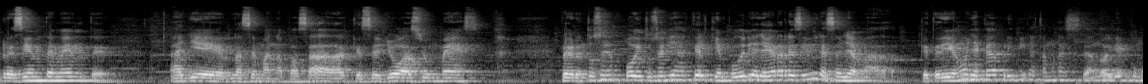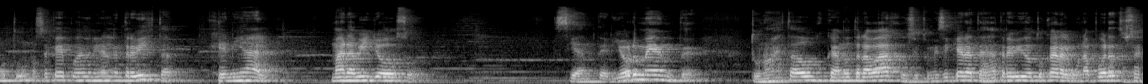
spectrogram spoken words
recientemente ayer, la semana pasada, qué sé yo, hace un mes. Pero entonces hoy tú serías aquel quien podría llegar a recibir esa llamada. Que te digan, oye Capri, mira, estamos necesitando a alguien como tú, no sé qué, puedes venir a la entrevista. Genial, maravilloso. Si anteriormente tú no has estado buscando trabajo, si tú ni siquiera te has atrevido a tocar alguna puerta, entonces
